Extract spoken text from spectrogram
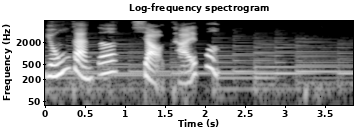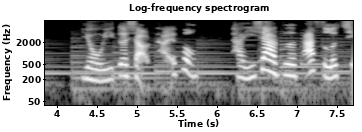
勇敢的小裁缝。有一个小裁缝，他一下子打死了七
